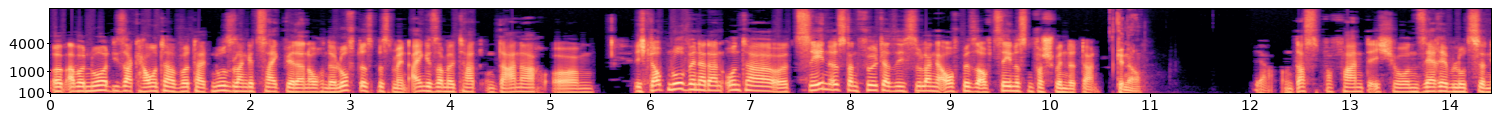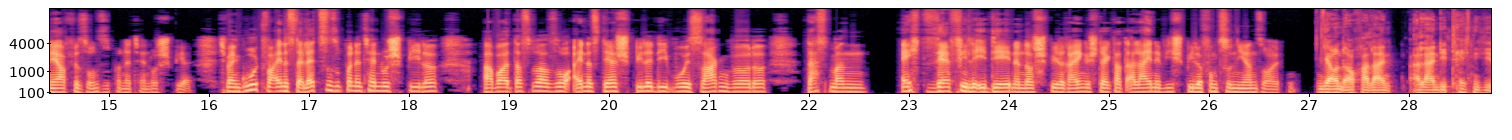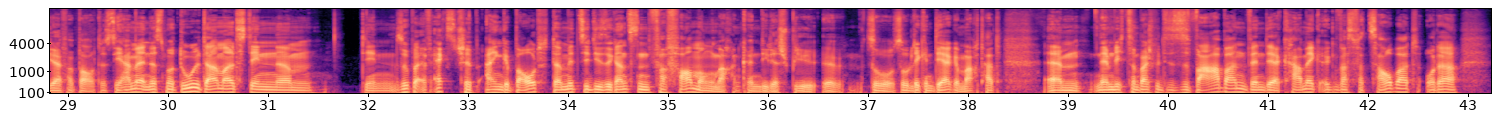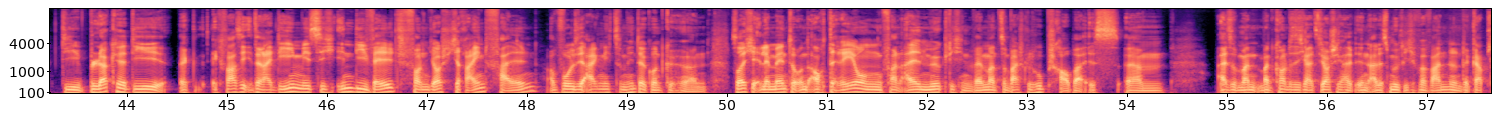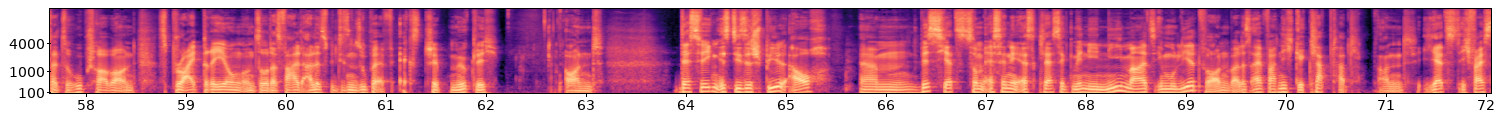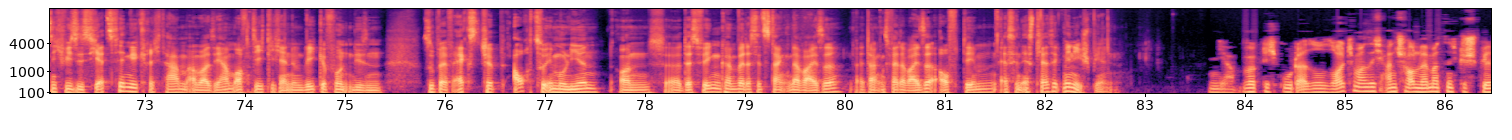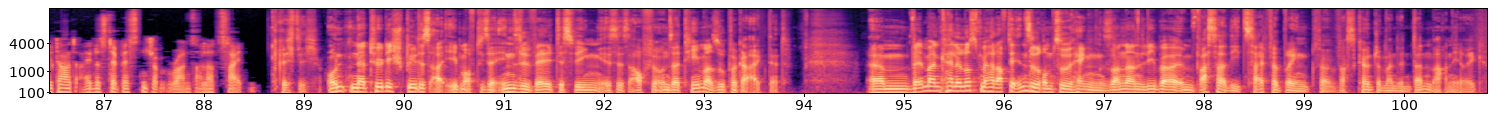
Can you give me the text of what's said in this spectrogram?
Ähm, aber nur dieser Counter wird halt nur so lange gezeigt, wie er dann auch in der Luft ist, bis man ihn eingesammelt hat und danach, ähm, ich glaube nur, wenn er dann unter äh, 10 ist, dann füllt er sich so lange auf, bis er auf 10 ist und verschwindet dann. Genau. Ja, und das fand ich schon sehr revolutionär für so ein Super Nintendo-Spiel. Ich meine, gut, war eines der letzten Super Nintendo-Spiele, aber das war so eines der Spiele, die, wo ich sagen würde, dass man echt sehr viele Ideen in das Spiel reingesteckt hat, alleine wie Spiele funktionieren sollten. Ja, und auch allein, allein die Technik, die da verbaut ist. Die haben ja in das Modul damals den, ähm, den Super FX-Chip eingebaut, damit sie diese ganzen Verformungen machen können, die das Spiel äh, so, so legendär gemacht hat. Ähm, nämlich zum Beispiel dieses Wabern, wenn der Kamek irgendwas verzaubert oder die Blöcke, die äh, quasi 3D-mäßig in die Welt von Yoshi reinfallen, obwohl sie eigentlich zum Hintergrund gehören. Solche Elemente und auch Drehungen von allen möglichen, wenn man zum Beispiel Hubschrauber ist, ähm, also man, man konnte sich als Yoshi halt in alles Mögliche verwandeln und da gab's halt so Hubschrauber und Sprite-Drehungen und so. Das war halt alles mit diesem Super FX-Chip möglich. Und deswegen ist dieses Spiel auch ähm, bis jetzt zum SNES e Classic Mini niemals emuliert worden, weil es einfach nicht geklappt hat. Und jetzt, ich weiß nicht, wie sie es jetzt hingekriegt haben, aber sie haben offensichtlich einen Weg gefunden, diesen Super FX-Chip auch zu emulieren. Und äh, deswegen können wir das jetzt dankenderweise, äh, dankenswerterweise auf dem SNES e Classic Mini spielen. Ja, wirklich gut. Also sollte man sich anschauen, wenn man es nicht gespielt hat. Eines der besten Jump'n'Runs aller Zeiten. Richtig. Und natürlich spielt es eben auf dieser Inselwelt, deswegen ist es auch für unser Thema super geeignet. Ähm, wenn man keine Lust mehr hat, auf der Insel rumzuhängen, sondern lieber im Wasser die Zeit verbringt, was könnte man denn dann machen, Erik?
